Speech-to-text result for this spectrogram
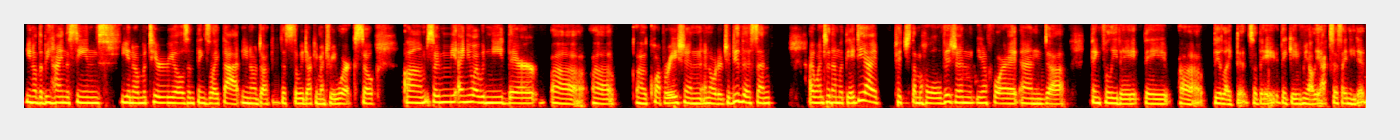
you know the behind the scenes you know materials and things like that you know doc- that's the way documentary works. So um so i knew i would need their uh, uh, uh, cooperation in order to do this and i went to them with the idea. I pitched them a whole vision you know for it and uh thankfully they they uh they liked it so they they gave me all the access i needed.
